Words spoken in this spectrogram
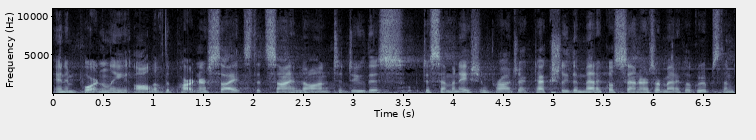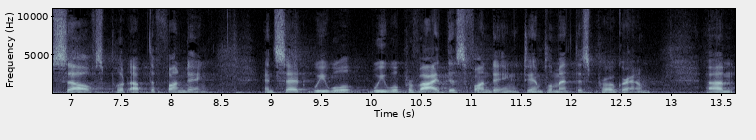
And importantly, all of the partner sites that signed on to do this dissemination project, actually the medical centers or medical groups themselves put up the funding and said, we will, we will provide this funding to implement this program. Um,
